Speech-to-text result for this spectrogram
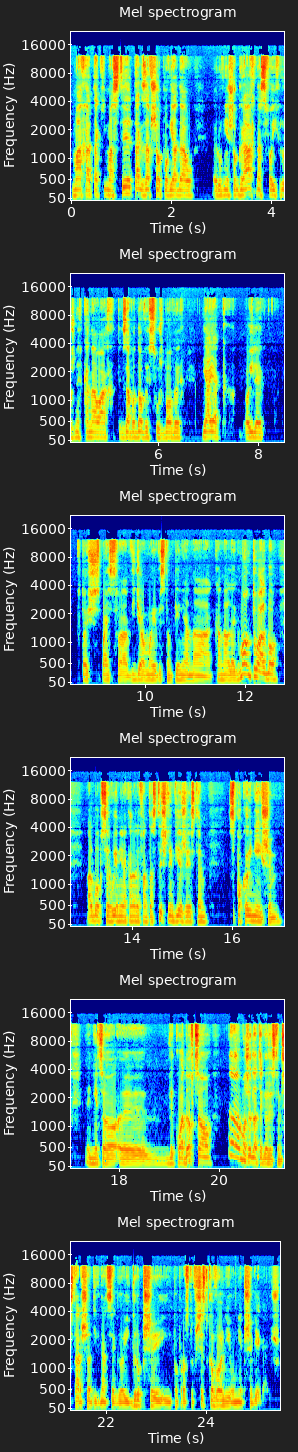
macha, taki ma styl, tak zawsze opowiadał również o grach na swoich różnych kanałach, tych zawodowych, służbowych. Ja jak, o ile ktoś z Państwa widział moje wystąpienia na kanale Gmontu albo albo obserwuje mnie na kanale Fantastycznym, wie, że jestem spokojniejszym nieco e, wykładowcą. No, może dlatego, że jestem starszy od Ignacego i grubszy i po prostu wszystko wolniej u mnie przebiega już.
